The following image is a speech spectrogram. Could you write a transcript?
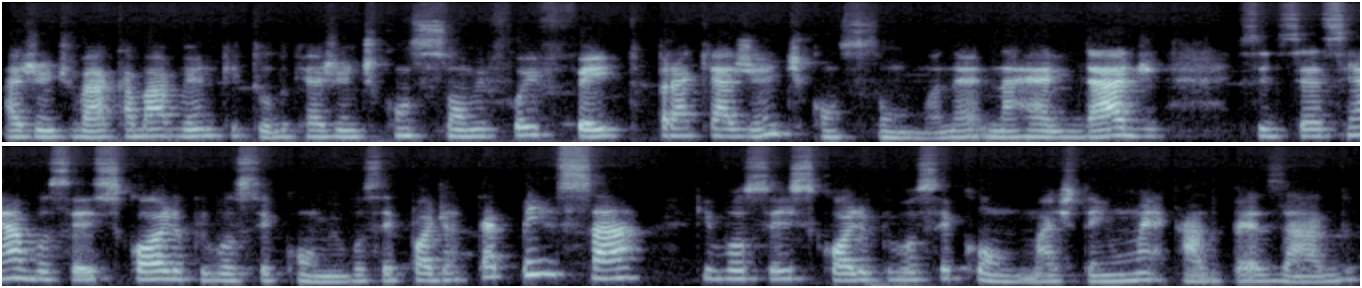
a gente vai acabar vendo que tudo que a gente consome foi feito para que a gente consuma, né? Na realidade, se disser assim, ah, você escolhe o que você come, você pode até pensar que você escolhe o que você come, mas tem um mercado pesado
